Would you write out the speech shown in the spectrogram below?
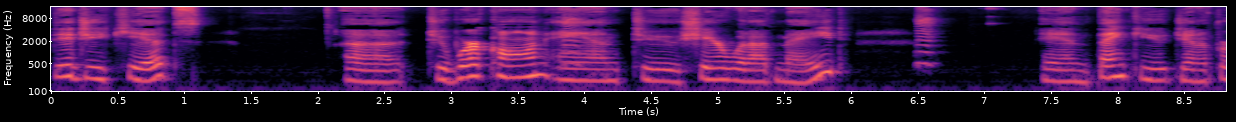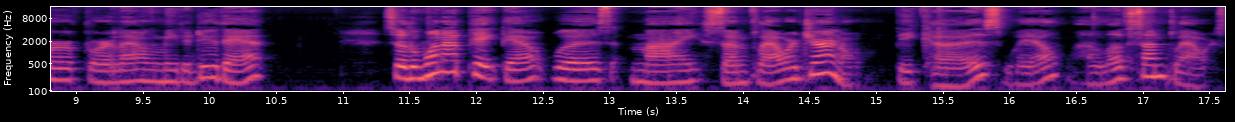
Digi kits uh, to work on and to share what I've made. And thank you, Jennifer, for allowing me to do that. So the one I picked out was my sunflower journal because, well, I love sunflowers.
